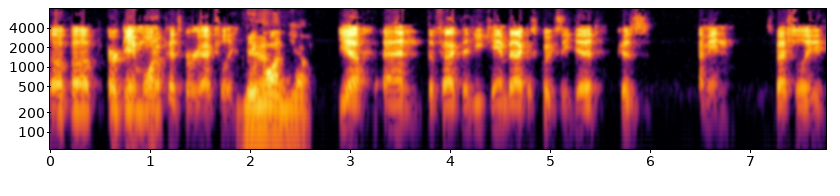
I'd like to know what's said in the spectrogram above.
of uh or game one of Pittsburgh actually. Game one, yeah. Yeah, and the fact that he came back as quick as he did, because I mean, especially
